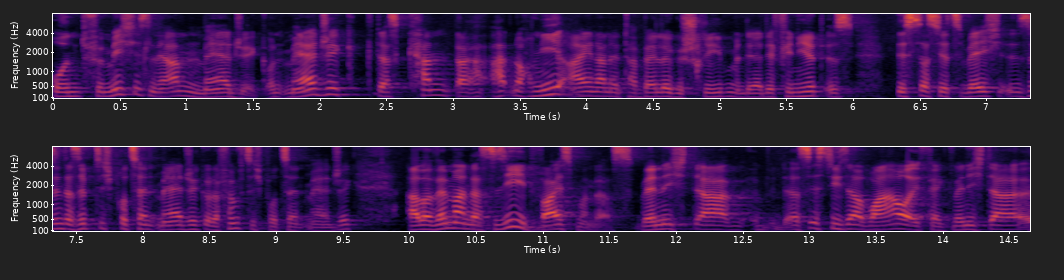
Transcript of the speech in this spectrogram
Und für mich ist Lernen Magic. Und Magic, das kann, da hat noch nie einer eine Tabelle geschrieben, in der definiert ist, ist das jetzt welch, sind das 70% Magic oder 50% Magic. Aber wenn man das sieht, weiß man das. Wenn ich da, das ist dieser Wow-Effekt. Wenn ich da,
